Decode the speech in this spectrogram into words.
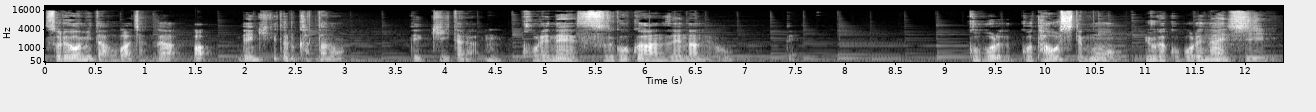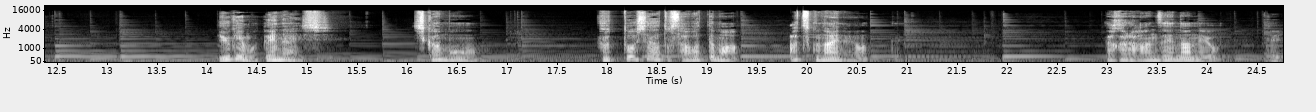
それを見たおばあちゃんが、あ、電気ケトル買ったの？って聞いたら、うん、これね、すごく安全なのよ。って。こぼれ、こう倒しても湯がこぼれないし、湯気も出ないし、しかも、沸騰した後触っても熱くないのよって。だから安全なんだよって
